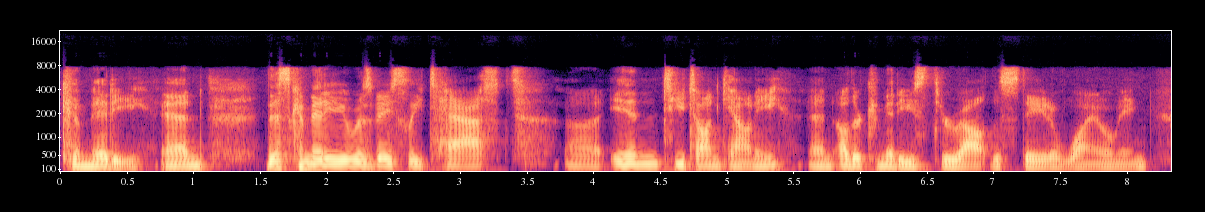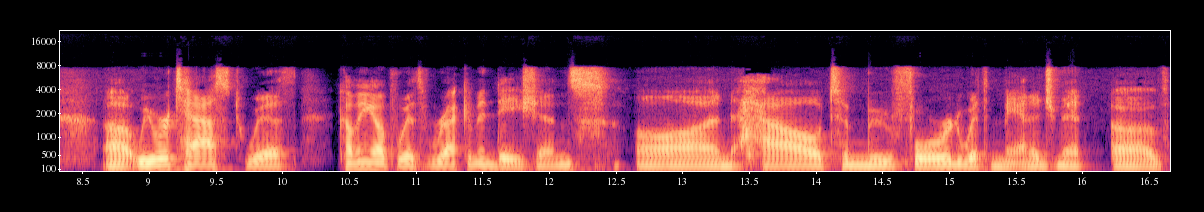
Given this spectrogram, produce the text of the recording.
Committee. And this committee was basically tasked uh, in Teton County and other committees throughout the state of Wyoming. Uh, we were tasked with coming up with recommendations on how to move forward with management of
